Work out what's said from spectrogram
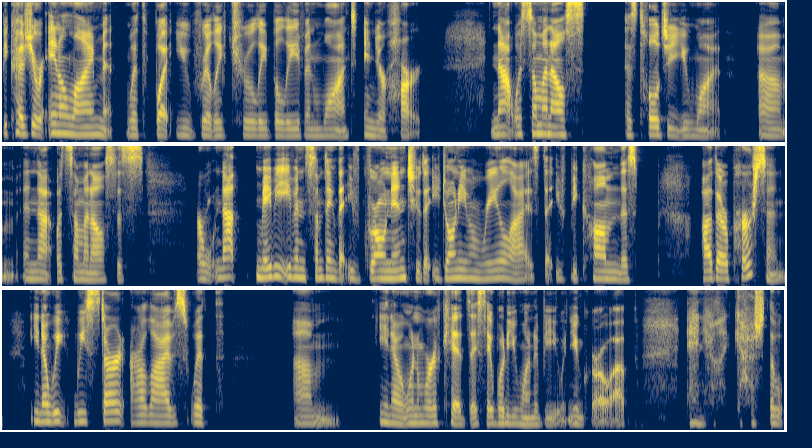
because you're in alignment with what you really truly believe and want in your heart, not what someone else has told you you want, um, and not what someone else has, or not maybe even something that you've grown into that you don't even realize that you've become this other person. You know, we we start our lives with, um, you know, when we're kids, they say, "What do you want to be when you grow up?" And you're like, "Gosh, the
